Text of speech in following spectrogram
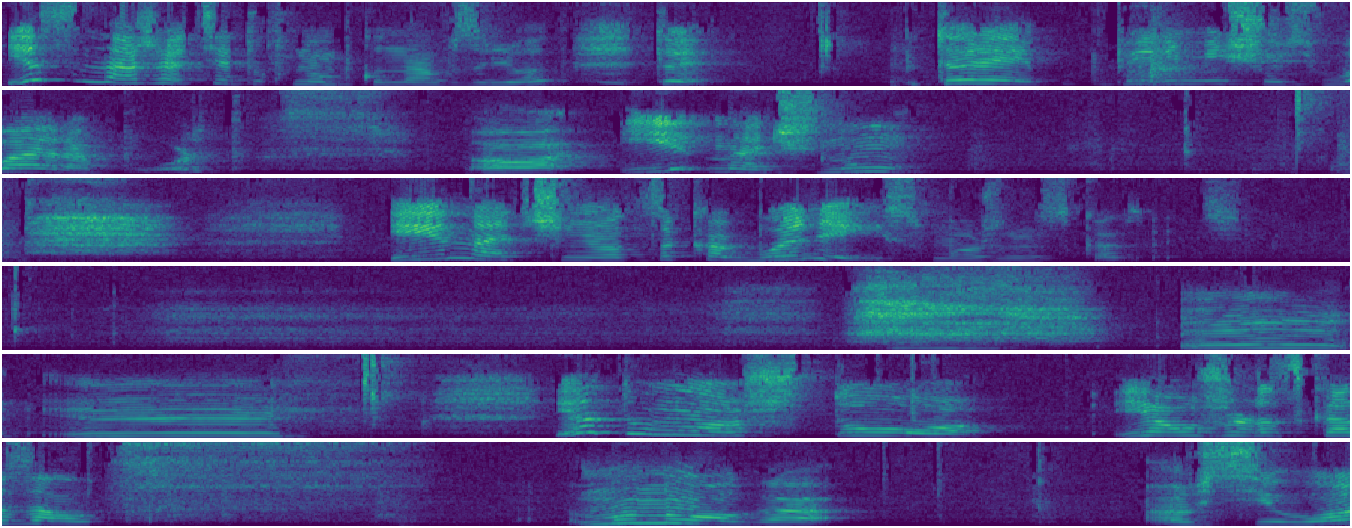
Если нажать эту кнопку на взлет, то, то я перемещусь в аэропорт э, и начну... И начнется как бы рейс, можно сказать. Я думаю, что я уже рассказал много всего.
